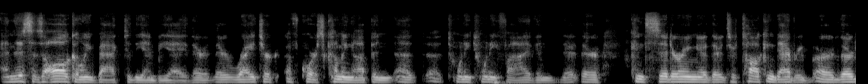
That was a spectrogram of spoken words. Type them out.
and this is all going back to the NBA, their their rights are of course coming up in uh, uh, 2025, and they're, they're considering or they're, they're talking to every or they're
